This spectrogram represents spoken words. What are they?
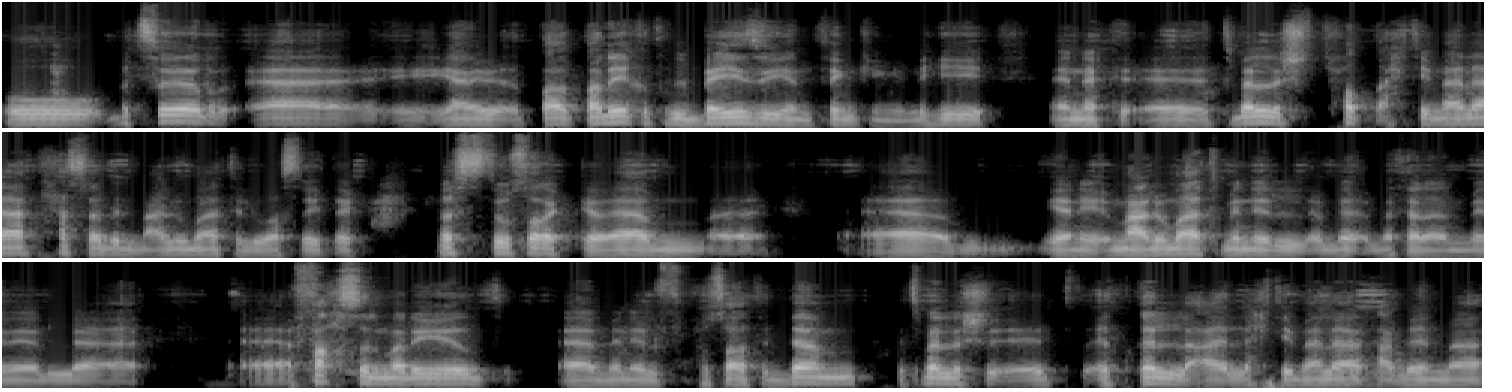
وبتصير آه، يعني طريقة ال Bayesian thinking اللي هي إنك آه، تبلش تحط احتمالات حسب المعلومات اللي وصلتك بس توصلك يعني معلومات من مثلا من فحص المريض من الفحوصات الدم. بتبلش تقل الاحتمالات على ما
